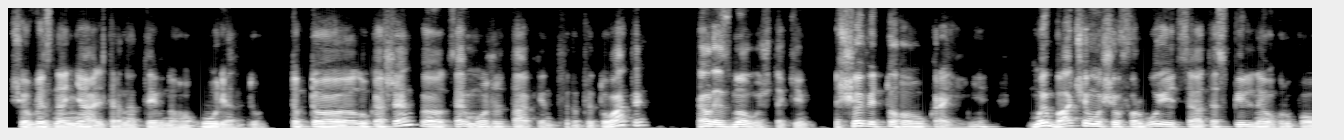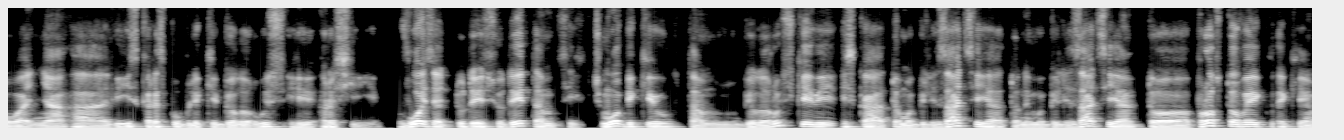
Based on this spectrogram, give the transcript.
що визнання альтернативного уряду. Тобто Лукашенко це може так інтерпретувати, але знову ж таки, що від того Україні? Ми бачимо, що формується те спільне угруповання військ Республіки Білорусь і Росії. Возять туди-сюди там цих чмобіків, там білоруські війська, то мобілізація, то не мобілізація, то просто виклики.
